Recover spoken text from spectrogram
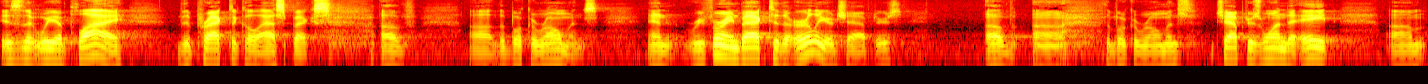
is that we apply the practical aspects of uh, the book of Romans. And referring back to the earlier chapters of uh, the book of Romans, chapters 1 to 8, um,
